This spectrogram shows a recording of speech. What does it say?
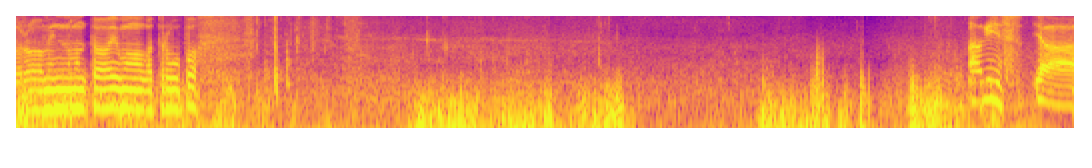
Marami na naman tayo mga katropa. Agis, ya.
